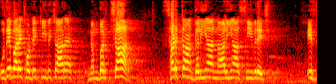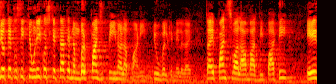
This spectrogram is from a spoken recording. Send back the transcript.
ਉਹਦੇ ਬਾਰੇ ਤੁਹਾਡੇ ਕੀ ਵਿਚਾਰ ਹੈ? ਨੰਬਰ 4 ਸੜਕਾਂ, ਗਲੀਆਂ, ਨਾਲੀਆਂ, ਸੀਵਰੇਜ। ਇਸ ਦੇ ਉੱਤੇ ਤੁਸੀਂ ਕਿਉਂ ਨਹੀਂ ਕੁਝ ਕੀਤਾ ਤੇ ਨੰਬਰ 5 ਪੀਣ ਵਾਲਾ ਪਾਣੀ, ਟਿਊਬਵੈਲ ਕਿੰਨੇ ਲਗਾਏ? ਤਾਂ ਇਹ ਪੰਜ ਸਵਾਲ ਆਮ ਆਦਮੀ ਪਾਰਟੀ, ਇਹ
